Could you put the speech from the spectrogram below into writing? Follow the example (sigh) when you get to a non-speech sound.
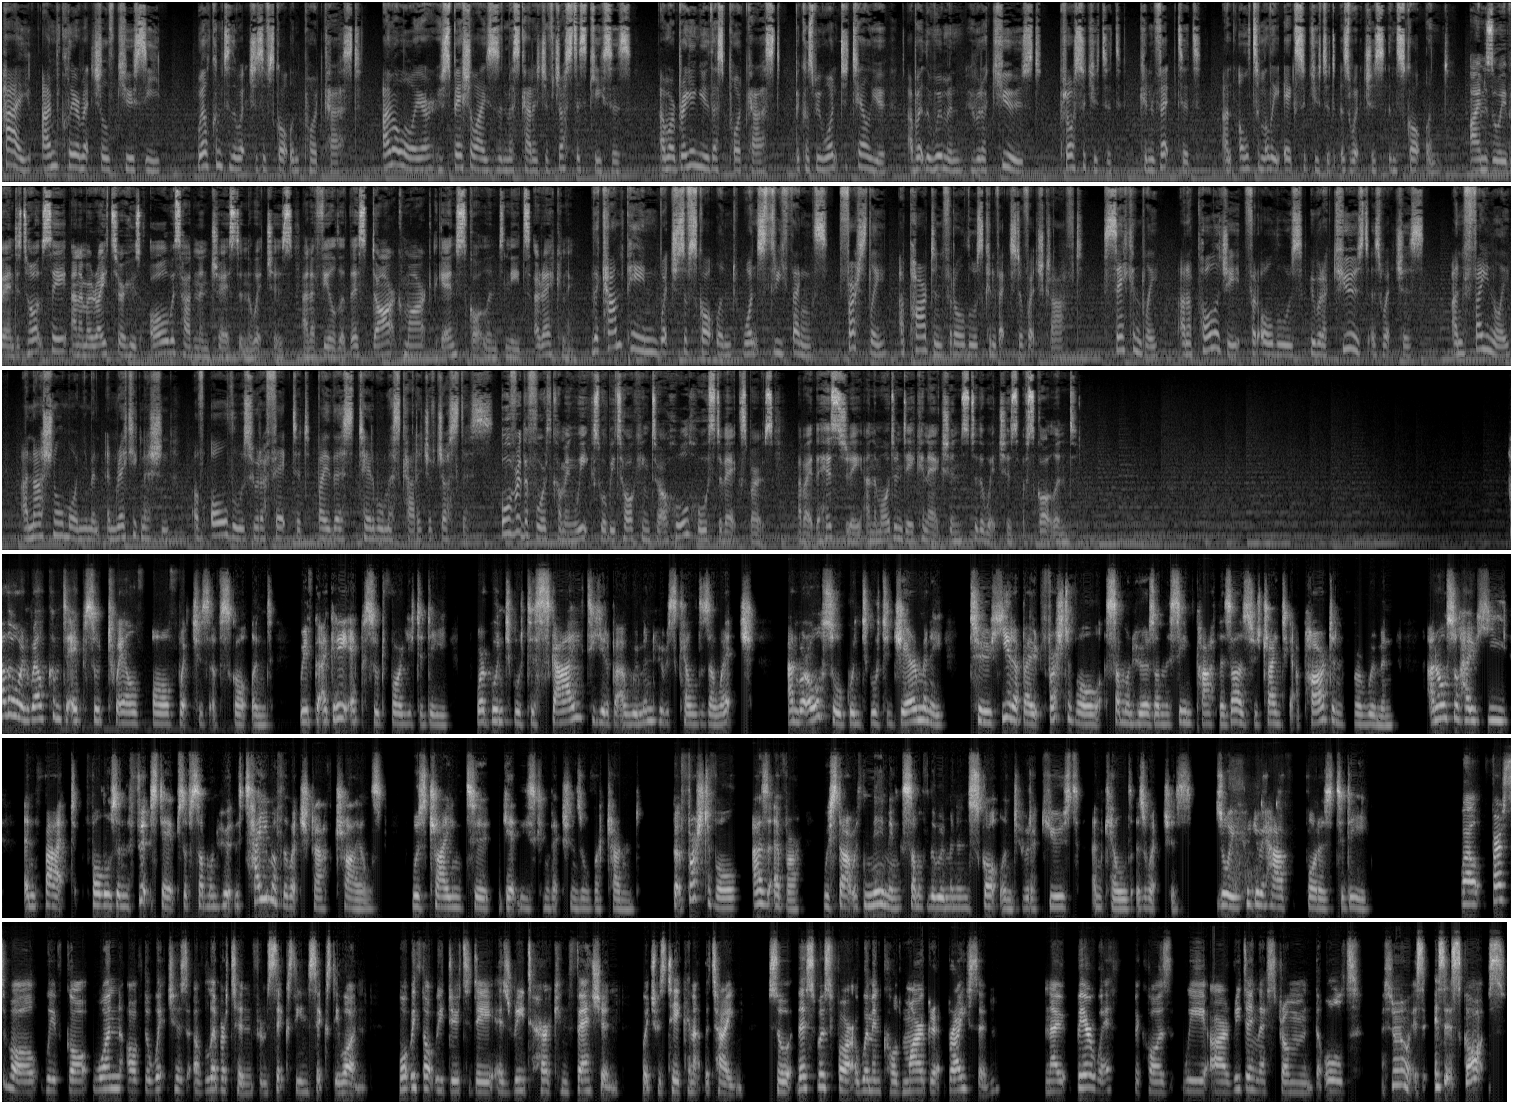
Hi, I'm Claire Mitchell, QC. Welcome to the Witches of Scotland podcast. I'm a lawyer who specialises in miscarriage of justice cases, and we're bringing you this podcast because we want to tell you about the women who were accused, prosecuted, convicted, and ultimately executed as witches in Scotland. I'm Zoe Venditozzi, and I'm a writer who's always had an interest in the witches, and I feel that this dark mark against Scotland needs a reckoning. The campaign Witches of Scotland wants three things. Firstly, a pardon for all those convicted of witchcraft. Secondly, an apology for all those who were accused as witches. And finally, a national monument in recognition of all those who are affected by this terrible miscarriage of justice. Over the forthcoming weeks, we'll be talking to a whole host of experts about the history and the modern day connections to the witches of Scotland. Hello, and welcome to episode 12 of Witches of Scotland. We've got a great episode for you today. We're going to go to Skye to hear about a woman who was killed as a witch. And we're also going to go to Germany to hear about, first of all, someone who is on the same path as us, who's trying to get a pardon for a woman, and also how he, in fact, follows in the footsteps of someone who, at the time of the witchcraft trials, was trying to get these convictions overturned. But first of all, as ever, we start with naming some of the women in Scotland who were accused and killed as witches. Zoe, who do we have for us today? Well, first of all, we've got one of the witches of Liberton from 1661. What we thought we'd do today is read her confession, which was taken at the time. So this was for a woman called Margaret Bryson. Now, bear with because we are reading this from the old, I don't know, is, is it Scots?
